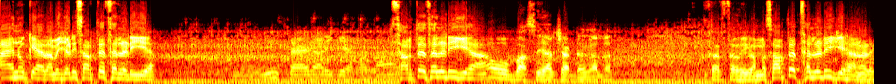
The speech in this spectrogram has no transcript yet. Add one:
ਐ ਇਹਨੂੰ ਕਹਿਦਾ ਮੈਂ ਜਿਹੜੀ ਸਭ ਤੇ ਥੱਲੜੀ ਆ। ਨਹੀਂ ਸਾਈਡ ਵਾਲੀ ਕਿਹਾ ਸਭ ਤੇ ਥੱਲੜੀ ਗਿਆ? ਉਹ ਬਸ ਯਾਰ ਛੱਡ ਗੱਲ। ਕਰਤਾ ਹੋਏਗਾ ਮੈਂ ਸਭ ਤੇ ਥੱਲੜੀ ਗਿਆ ਨਾਲੇ।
